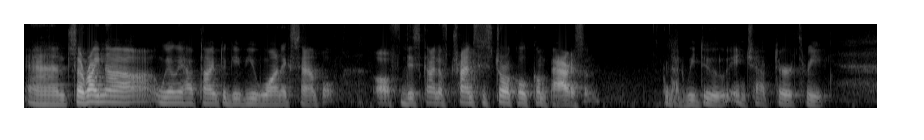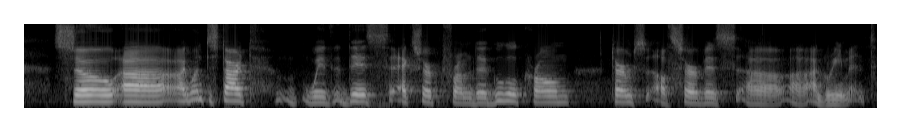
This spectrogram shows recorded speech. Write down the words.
And so right now, we only have time to give you one example of this kind of transhistorical comparison that we do in chapter three. So uh, I want to start with this excerpt from the Google Chrome Terms of Service uh, uh, Agreement.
